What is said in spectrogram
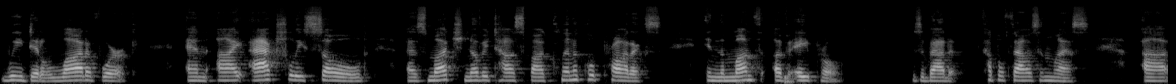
we did a lot of work, and I actually sold as much Novitas Spa clinical products in the month of April, it was about a couple thousand less, uh,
